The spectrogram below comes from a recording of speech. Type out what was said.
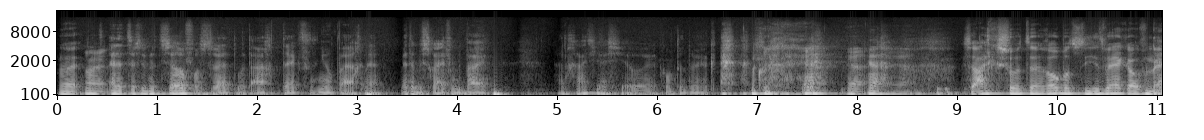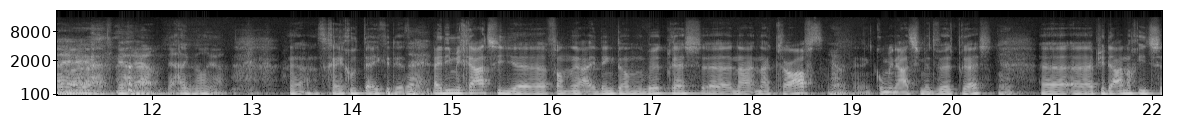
Nee. Nee. En het is het zelf als het wordt aangetagd als een nieuwe pagina. Met een beschrijving erbij. Ja, dan gaat je SEO uh, contentwerk. Ja, ja, ja. Het is eigenlijk een soort eh, robots die het werk overnemen. ja, ja, ja, ja. eigenlijk wel ja. Ja, het is geen goed teken dit. Nee. Hey, die migratie eh, van, ja, ik denk dan WordPress eh, naar, naar Craft, Ja. in combinatie met WordPress. Ja. Eh, heb je daar nog iets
